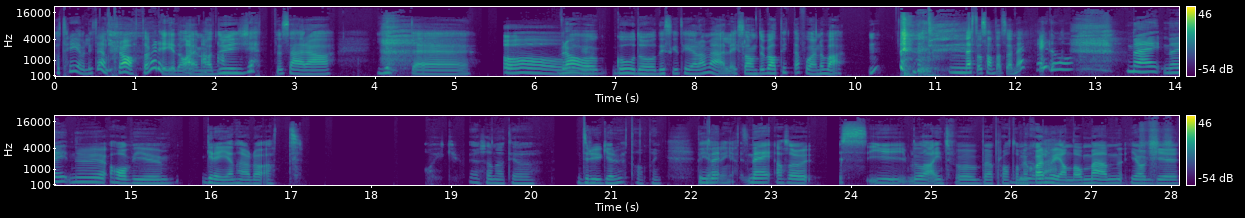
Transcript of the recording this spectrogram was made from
Vad trevligt det är att prata med dig idag Emma. Du är jätte så här, äh, jätte Oh, bra och god att diskutera med liksom. Du bara tittar på en och bara mm. Nästa samtal så här, nej, hej då. Nej, nej, nu har vi ju grejen här då att Oj gud, jag känner att jag drygar ut allting. Det gör nej, inget. Nej, alltså bla, inte för att börja prata om mig själv igen då, men jag eh,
